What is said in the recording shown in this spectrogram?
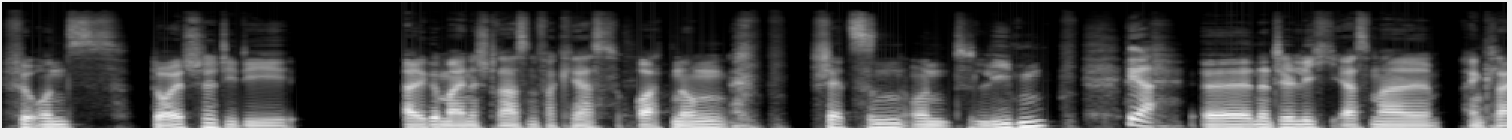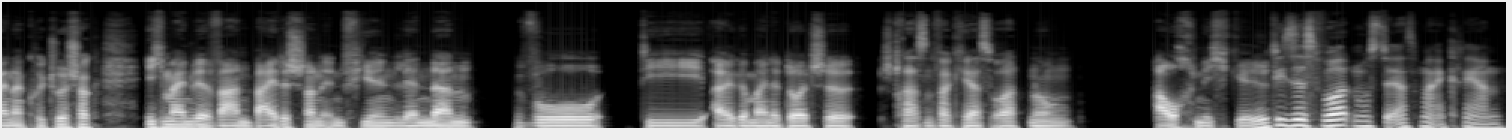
für uns Deutsche, die die allgemeine Straßenverkehrsordnung schätzen und lieben. Ja, Äh, natürlich erstmal ein kleiner Kulturschock. Ich meine, wir waren beide schon in vielen Ländern, wo die allgemeine deutsche Straßenverkehrsordnung auch nicht gilt. dieses Wort musst du erstmal erklären.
